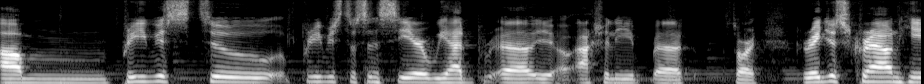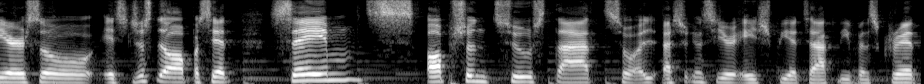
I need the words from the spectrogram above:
um previous to previous to sincere we had uh, actually uh, sorry courageous crown here. So it's just the opposite. Same option 2 stat. So as you can see your hp attack defense crit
